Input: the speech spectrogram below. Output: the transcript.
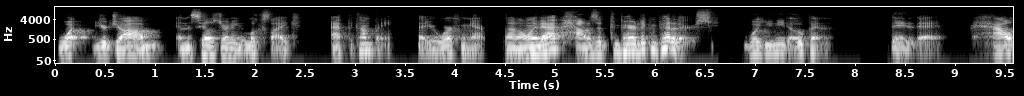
what your job and the sales journey looks like at the company that you're working at. Not only that, how does it compare to competitors? What you need open day to day, how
